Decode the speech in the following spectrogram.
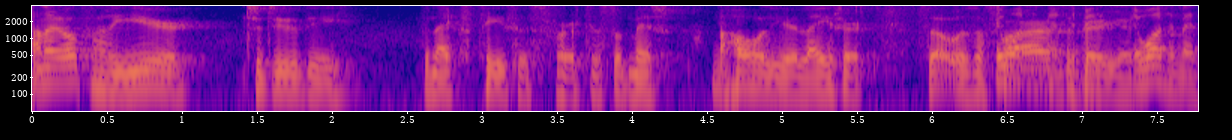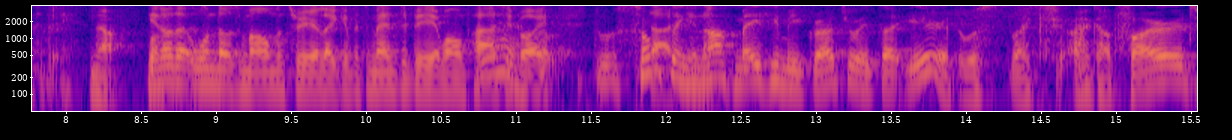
And I also had a year to do the the next thesis for to submit a whole year later. So it was a It far meant superior. It wasn't meant to be. no, You know that one of those moments where you're like, if it's meant to be, it won't pass Yeah, you by. There was something you know. not making me graduate that year. There was like I got fired,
